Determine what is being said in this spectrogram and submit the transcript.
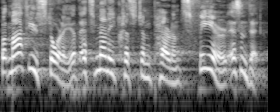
But Matthew's story, it's many Christian parents' fear, isn't it?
